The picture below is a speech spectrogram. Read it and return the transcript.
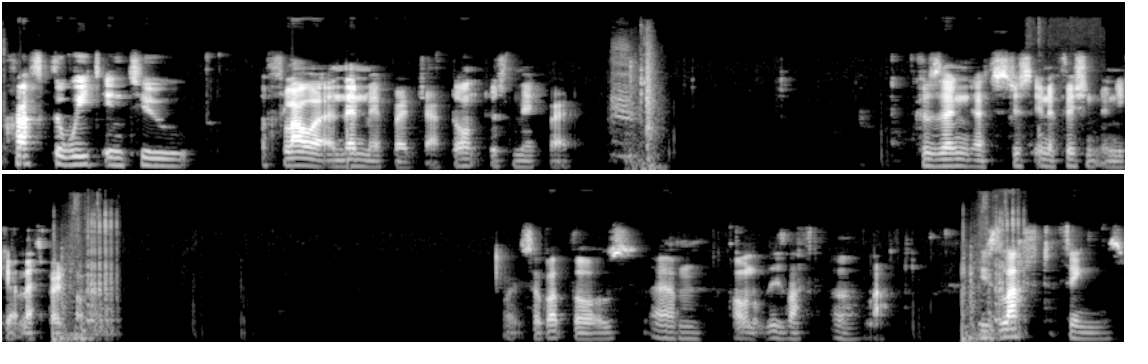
craft the wheat into a flour and then make bread, Jack. Don't just make bread because then it's just inefficient and you get less bread from it. Right, so I've got those. Um, oh no, these left, uh, left, these left things.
